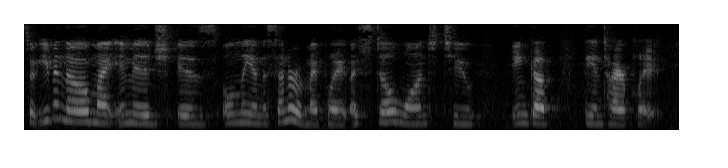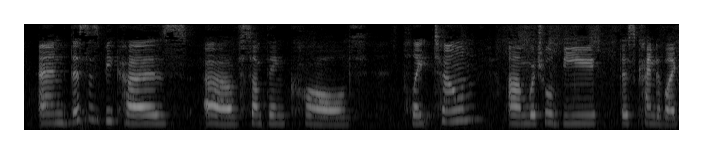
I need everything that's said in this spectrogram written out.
So even though my image is only in the center of my plate, I still want to ink up the entire plate. And this is because of something called plate tone, um, which will be this kind of like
